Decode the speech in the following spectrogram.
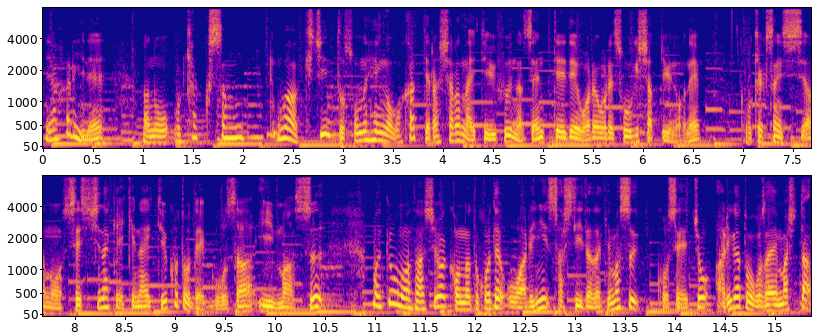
やはりねあのお客さんはきちんとその辺が分かってらっしゃらないというふうな前提で我々葬儀者っていうのはねお客さんにあの接しなきゃいけないということでございます、まあ、今日の話はこんなところで終わりにさせていただきます。ご清聴ありがとうございました。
